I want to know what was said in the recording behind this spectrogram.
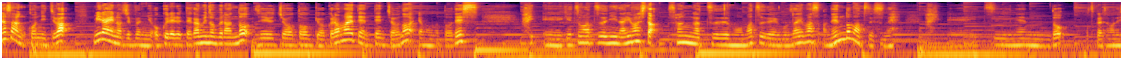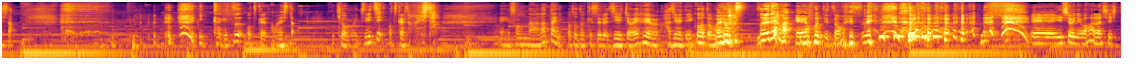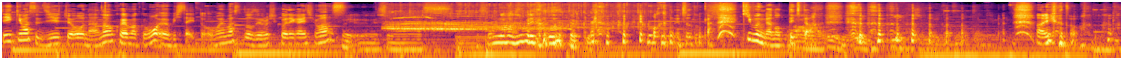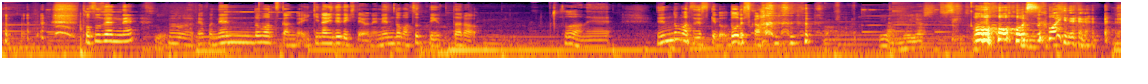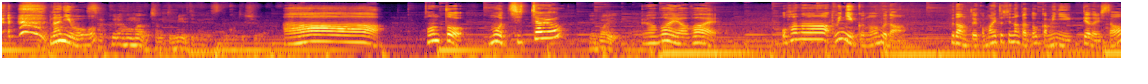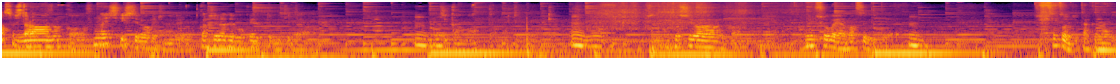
皆さんこんにちは。未来の自分に送れる手紙のブランド自由帳東京蔵前店店長の山本です。はい、えー、月末になりました。3月も末でございます。あ年度末ですね。はい、えー、1年度お疲れ様でした。1ヶ月お疲れ様でした。今日も一日お疲れ様でした。えー、そんなあなたにお届けする自由帳 FM 始めていこうと思います。それでは、えー、本日もですね。えー、一緒にお話ししていきます。自由帳オーナーの小山君をお呼びしたいと思います。どうぞよろしくお願いします。はいお願いします。そんな始まり方だったっけ？わかんない。ちょっとなんか気分が乗ってきた。ありがとう。突然ね。う、うん、やっぱ年度末感がいきなり出てきたよね。年度末って言ったら、そうだね年度末ですけどどうですか？今思い出したんですけど。おおすごいね。何を？桜もまだちゃんと見えてないですね今年は。ああ本当もう散っちゃうよ？やばいやばいやばい。お花見に行くの？普段？普段というか毎年なんかどっか見に行ってたりした？そしたら。いやなんかそんな意識してるわけじゃないけどかしらでボケっと見てた時間はあったなと思うわけ、うんうん、今年はなんか花粉症がやばすぎて、うん。外にいたくない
